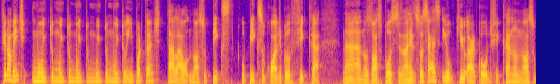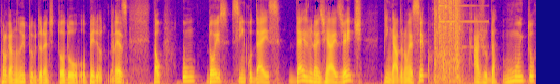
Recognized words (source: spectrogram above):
Finalmente, muito, muito, muito, muito, muito importante, está lá o nosso Pix. O Pix, o código fica na, nos nossos posts nas redes sociais e o QR Code fica no nosso programa no YouTube durante todo o período, beleza? Então, 1, 2, 5, 10, 10 milhões de reais, gente, pingado não é seco. Ajuda muito,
